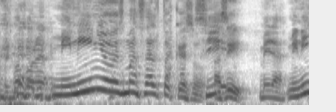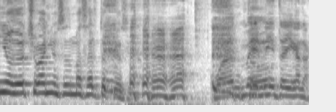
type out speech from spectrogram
les voy a poner. Mi niño es más alto que eso. Sí, Así. mira. Mi niño de 8 años es más alto que eso. ¿Cuánto? Benito llegando.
